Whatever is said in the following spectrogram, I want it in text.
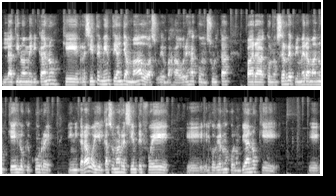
latinoamericanos que recientemente han llamado a sus embajadores a consulta para conocer de primera mano qué es lo que ocurre en Nicaragua. Y el caso más reciente fue eh, el gobierno colombiano que eh,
